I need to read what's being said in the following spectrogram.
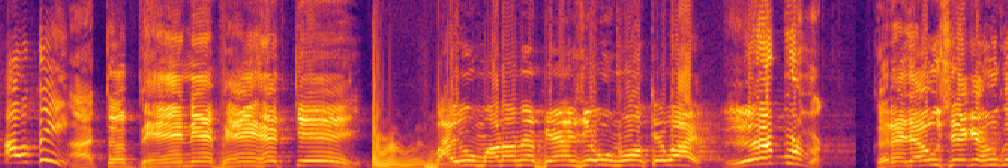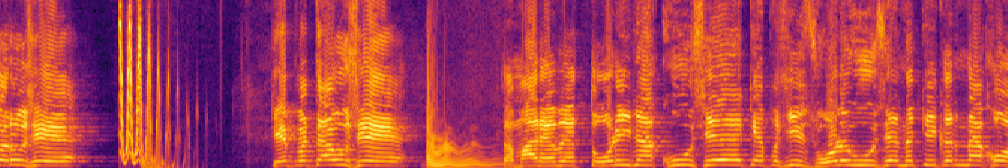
થાવતી આ તો ભેં ભેં હેત કે. બાયુ માણસને ભેંસ જેવું ન કહેવાય. ઘરે જવું છે કે શું કરવું છે? કે પતાવું છે? તમારે હવે તોડી નાખવું છે કે પછી જોડવું છે? નક્કી કરી નાખો.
